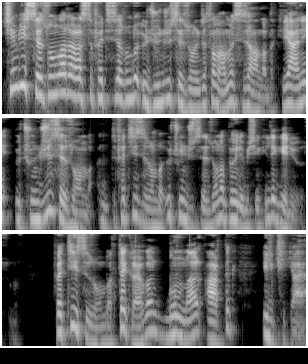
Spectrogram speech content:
Şimdi sezonlar arası Fetih sezonunda 3. sezonuyla tamamen size anladık. Yani 3. sezonda Fetih sezonda 3. sezona böyle bir şekilde geliyorsunuz. Fetih sezonda tekrardan bunlar artık ilk hikaye.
